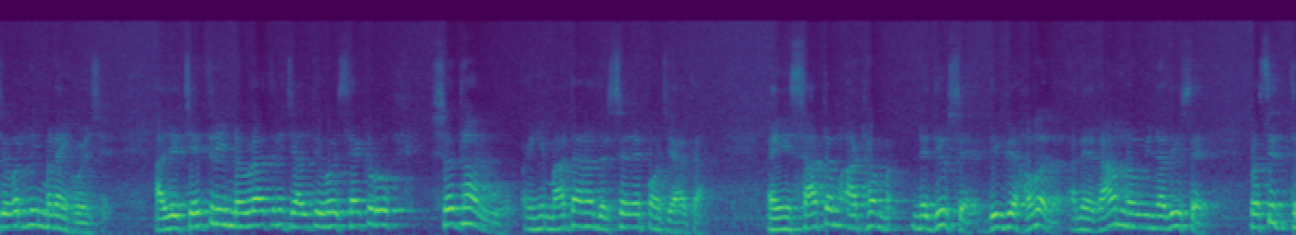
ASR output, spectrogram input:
જવરની મનાઈ હોય છે. આજે ચૈત્રી નવરાત્રિ ચાલતી હોય સેંકડો શ્રદ્ધાળુઓ અહીં માતાના દર્શને પહોંચ્યા હતા. અહીં સાતમ આઠમને દિવસે દિવ્ય હવન અને રામનવમીના દિવસે પ્રસિદ્ધ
